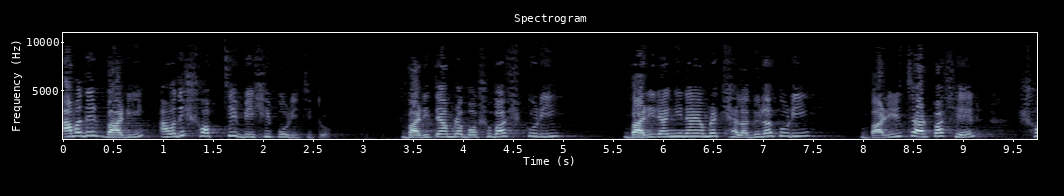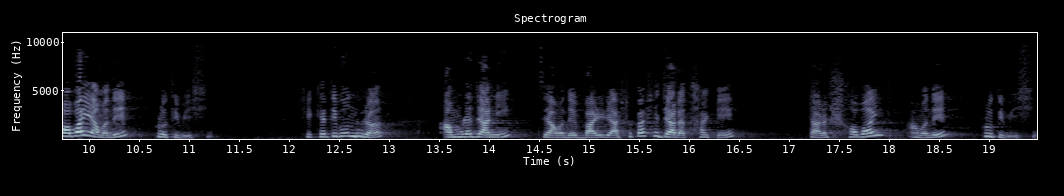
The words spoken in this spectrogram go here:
আমাদের বাড়ি আমাদের সবচেয়ে বেশি পরিচিত। বাড়িতে আমরা বসবাস করি, বাড়ির আঙ্গিনায় আমরা খেলাধুলা করি, বাড়ির চারপাশের সবাই আমাদের প্রতিবেশী। শিক্ষার্থী বন্ধুরা, আমরা জানি যে আমাদের বাড়ির আশেপাশে যারা থাকে, তারা সবাই আমাদের প্রতিবেশী।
